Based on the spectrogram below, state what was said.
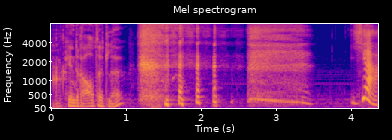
Zijn kinderen altijd leuk? ja.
